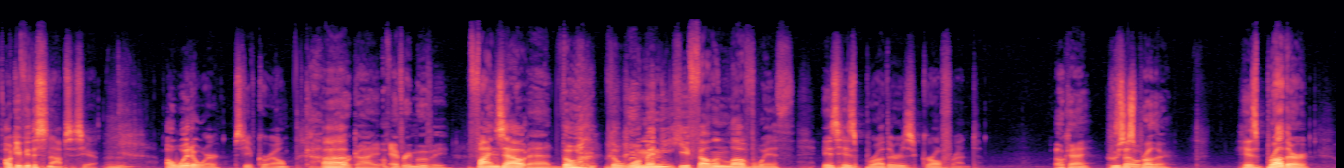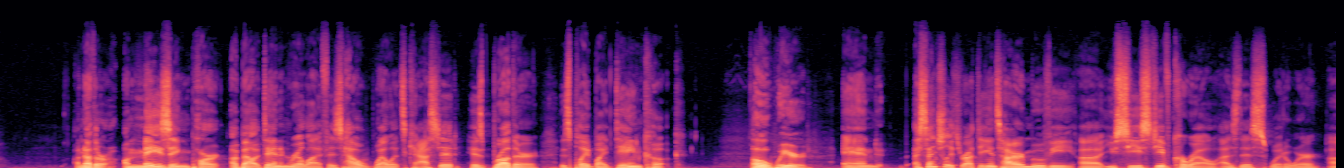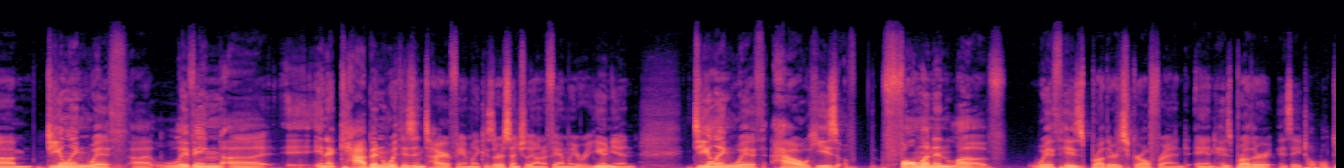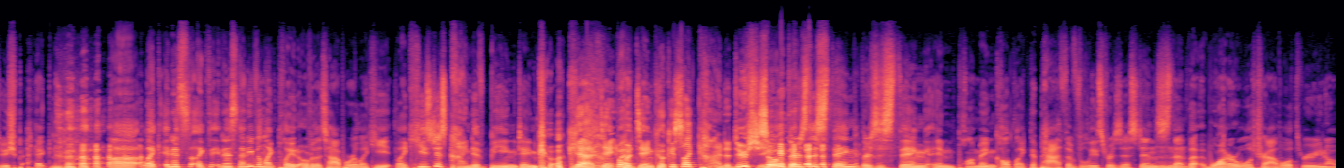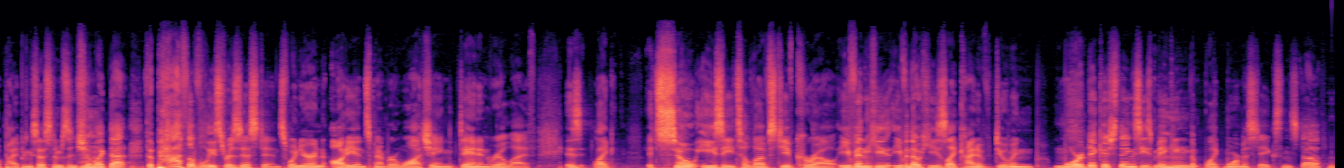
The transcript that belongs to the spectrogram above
I'll give you the synopsis here. Mm-hmm. A widower, Steve Carell, God, uh, poor guy. Every movie. finds out bad. the the woman he fell in love with is his brother's girlfriend. Okay. Who's his brother? His brother, another amazing part about Dan in real life is how well it's casted. His brother is played by Dane Cook. Oh, weird. And essentially, throughout the entire movie, uh, you see Steve Carell as this widower um, dealing with uh, living uh, in a cabin with his entire family because they're essentially on a family reunion, dealing with how he's fallen in love with his brother's girlfriend and his brother is a total douchebag. Uh, like and it's like and it's not even like played over the top where like he like he's just kind of being dane cook. Yeah, Dan, but, Dan Cook is like kind of douchey. so there's this thing there's this thing in plumbing called like the path of least resistance that the water will travel through you know piping systems and shit like that. The path of least resistance when you're an audience member watching dan in real life is like it's so easy to love Steve Carell, even he, even though he's like kind of doing more dickish things, he's making the, like more mistakes and stuff.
